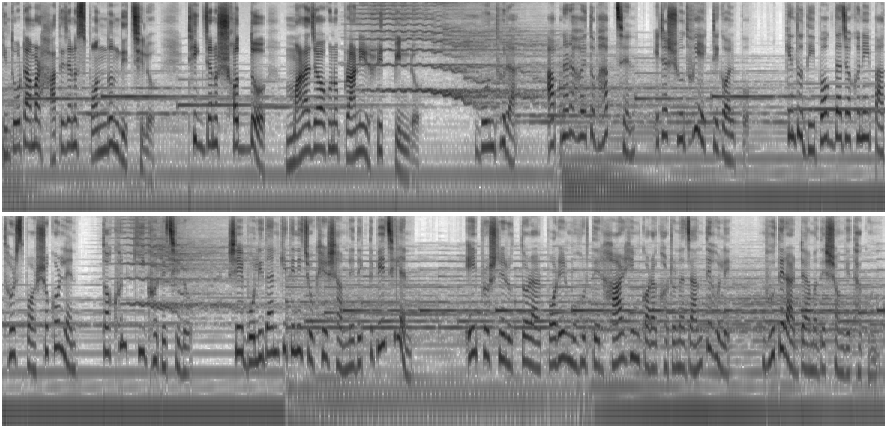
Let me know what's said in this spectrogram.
কিন্তু ওটা আমার হাতে যেন স্পন্দন দিচ্ছিল ঠিক যেন সদ্য মারা যাওয়া কোনো প্রাণীর হৃৎপিণ্ড। বন্ধুরা আপনারা হয়তো ভাবছেন এটা শুধুই একটি গল্প। কিন্তু দীপকদা যখন এই পাথর স্পর্শ করলেন তখন কি ঘটেছিল? সেই বলিদান কি তিনি চোখের সামনে দেখতে পেয়েছিলেন? এই প্রশ্নের উত্তর আর পরের মুহূর্তের হাড়হীন করা ঘটনা জানতে হলে ভূতের আড্ডা আমাদের সঙ্গে থাকুন।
